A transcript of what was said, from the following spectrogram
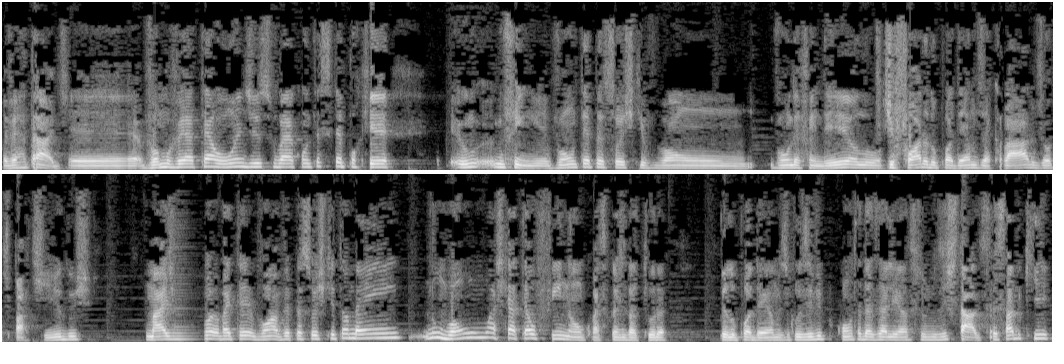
é verdade. É, vamos ver até onde isso vai acontecer, porque eu, enfim, vão ter pessoas que vão, vão defendê-lo, de fora do Podemos, é claro, de outros partidos, mas vai ter, vão haver pessoas que também não vão, acho que até o fim não, com essa candidatura pelo Podemos, inclusive por conta das alianças nos estados. Você sabe que,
